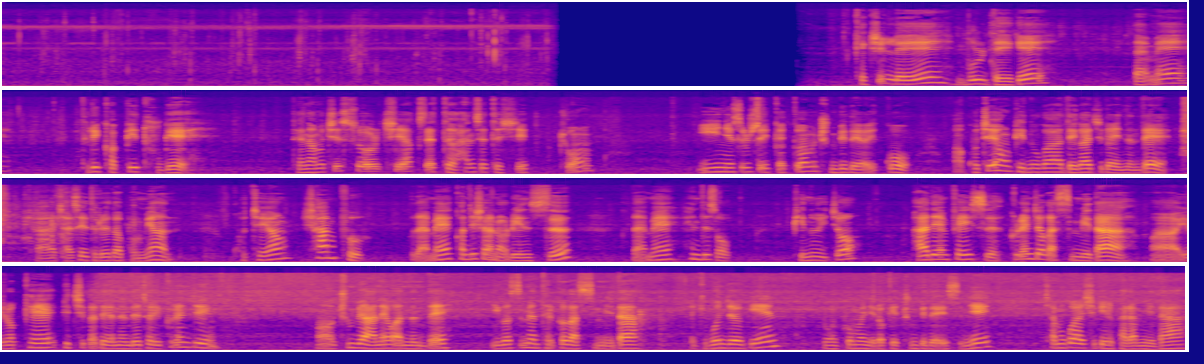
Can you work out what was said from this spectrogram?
객실 내에 물 4개, 그 다음에 드립커피 2개, 대나무 칫솔 치약 세트 한 세트씩 총 2인이 쓸 수 있게끔 준비되어 있고 아, 고체형 비누가 네 가지가 있는데 자, 자세히 들여다보면 고체형 샴푸 그 다음에 컨디셔너 린스 그 다음에 핸드소프 비누이죠? 바디앤페이스 클렌저 같습니다. 와, 이렇게 비치가 되었는데 저희 클렌징 어, 준비 안 해왔는데 이거 쓰면 될 것 같습니다. 자, 기본적인 용품은 이렇게 준비되어 있으니 참고하시길 바랍니다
